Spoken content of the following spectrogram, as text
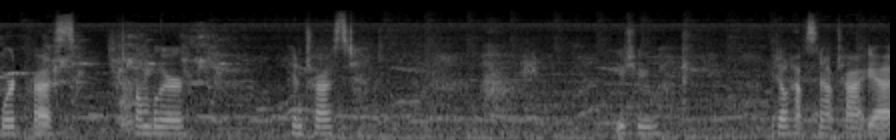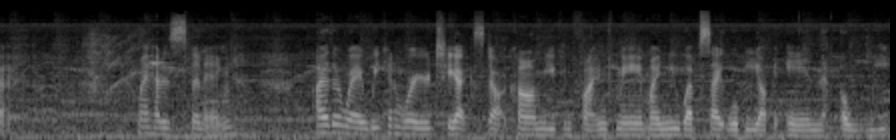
WordPress, Tumblr, Pinterest, YouTube. I don't have Snapchat yet. My head is spinning. Either way, weekendwarriortx.com, you can find me. My new website will be up in a week,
